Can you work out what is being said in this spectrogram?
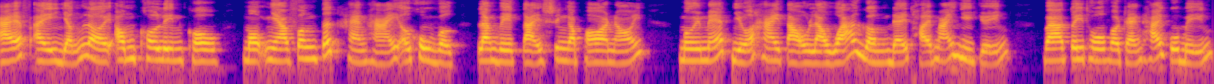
AFA dẫn lời ông Colin Cole, một nhà phân tích hàng hải ở khu vực làm việc tại Singapore nói 10 mét giữa hai tàu là quá gần để thoải mái di chuyển và tùy thuộc vào trạng thái của biển,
